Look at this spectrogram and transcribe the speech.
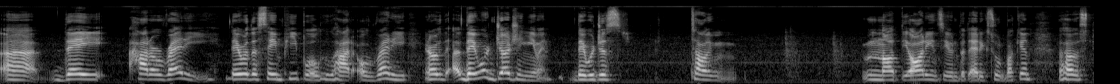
uh, they had already, they were the same people who had already, you know, they weren't judging even. They were just telling, not the audience even, but Erik Solbakken, the host,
